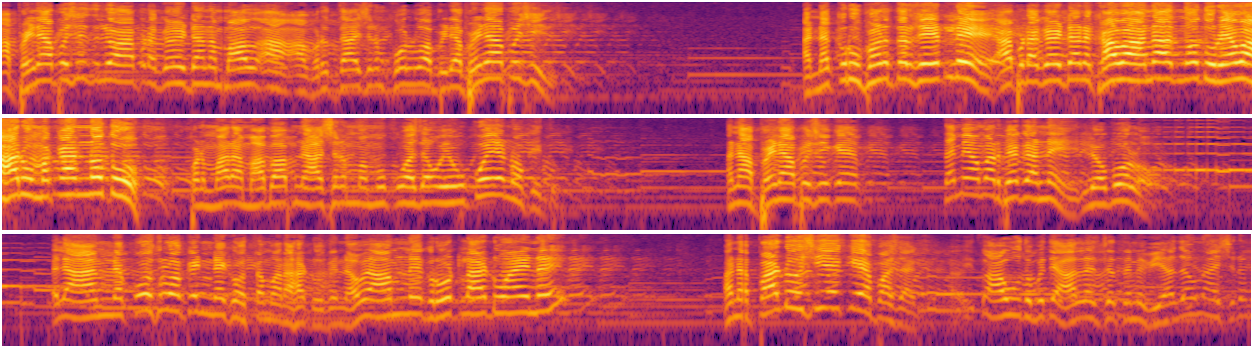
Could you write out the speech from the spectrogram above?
આ ભણ્યા પછી જ લ્યો આપણા ગઢાના માવ આ વૃદ્ધાશ્રમ ખોલવા ભણ્યા ભણ્યા પછી આ નકરું ભણતર છે એટલે આપણા ગઢાને ખાવા અનાજ નહોતું, રહેવા સારું મકાન નહોતું. પણ મારા મા બાપને આશ્રમમાં મૂકવા જાવ એવું કોઈએ ન કીધું. અને આ ભણ્યા પછી કે, તમે અમારે ભેગા નહીં. લ્યો બોલો. એટલે આમને કોથળો કરી નાખ્યો તમારા હાટું થઈને. હવે આમને એક રોટલા હાટું આય નહીં. અને પાડોશીએ કે પાછા એ તો આવું તો બધી હાલે છે, તમે વ્યા જાવ ને આશ્રમ.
